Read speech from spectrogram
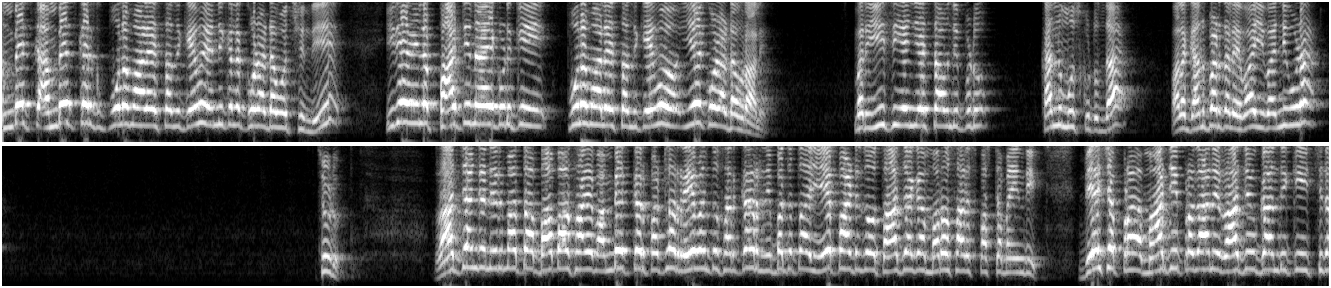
అంబేద్కర్ అంబేద్కర్కి పూలమాలేస్తందుకేమో ఎన్నికలకు కూడా అడ్డం వచ్చింది. ఇదే వీళ్ళ పార్టీ నాయకుడికి పూలమాలేస్తందుకేమో ఏ కూడా అడ్డం రాలే. మరి ఈసీ ఏం చేస్తూ ఉంది ఇప్పుడు? కన్ను మూసుకుంటుందా? వాళ్ళకి కనపడతలేవా ఇవన్నీ కూడా? చూడు. రాజ్యాంగ నిర్మాత బాబాసాహెబ్ అంబేద్కర్ పట్ల రేవంత్ సర్కార్ నిబద్ధత ఏ పాటిదో తాజాగా మరోసారి స్పష్టమైంది. దేశ ప్ర మాజీ ప్రధాని రాజీవ్ గాంధీకి ఇచ్చిన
